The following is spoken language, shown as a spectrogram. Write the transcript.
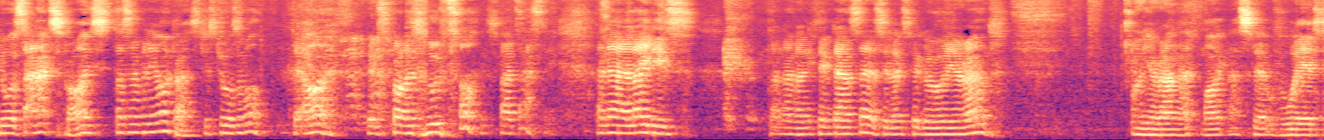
he wants to act surprised, doesn't have any eyebrows, just draws them on. Bit high. It's surprised all the time. It's fantastic. And uh, ladies don't have anything downstairs. It looks bigger all year round. All year round, that Mike. That's a bit of a weird.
